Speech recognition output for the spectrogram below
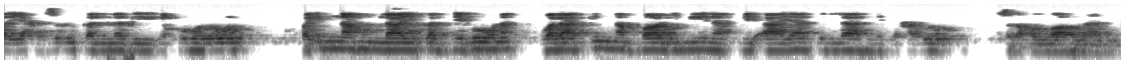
ليحزنك الذي يقولون فإنهم لا يكذبونك ولكن الظالمين بآيات الله يجحدون صدق الله العظيم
